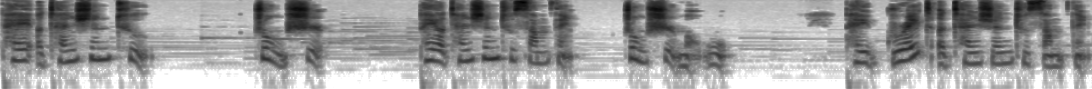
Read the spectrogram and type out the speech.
，pay attention to，重视；pay attention to something，重视某物；pay great attention to something，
